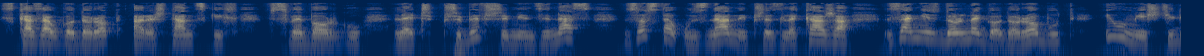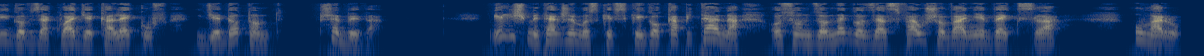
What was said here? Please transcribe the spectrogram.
skazał go do rot aresztanckich w Sveborgu, lecz przybywszy między nas, został uznany przez lekarza za niezdolnego do robót i umieścili go w zakładzie kaleków, gdzie dotąd przebywa. Mieliśmy także moskiewskiego kapitana osądzonego za sfałszowanie weksla. Umarł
